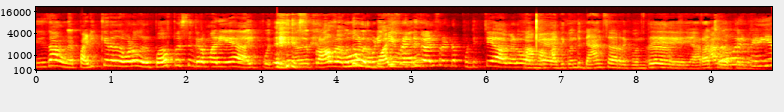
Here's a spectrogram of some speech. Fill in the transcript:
இதுதான் அவங்க படிக்கிறதோட ஒரு பர்பஸ்ங்கிற மாதிரியே ஆயிப்போச்சு. ப்ராப்ளம் வந்து ஒரு பாய் ஃப்ரெண்ட் கேர்ள் ஃப்ரெண்டை பிடிச்சே ஆகணும் அதுக்கு வந்து டான்ஸ் ஆடுறதுக்கு வந்து யாராச்சும் அதை ஒருத்தர் ஒரு பெரிய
